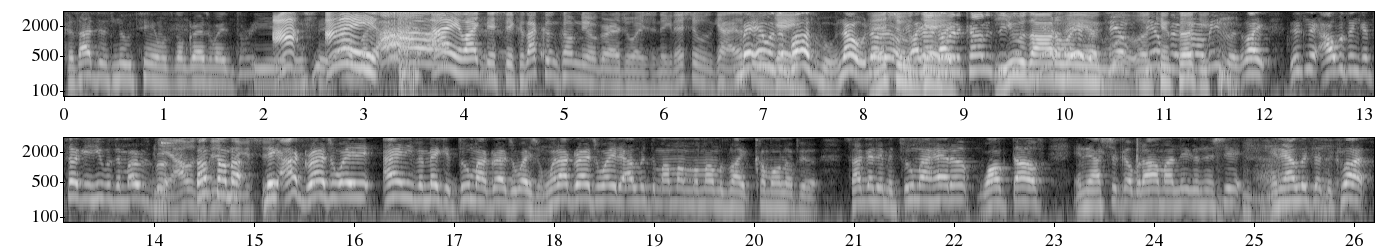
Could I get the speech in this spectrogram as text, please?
Cause I just knew Tim was gonna graduate in three years I, and shit. I was like, ain't "Ah!" I ain't like that shit because I couldn't come to your graduation, nigga. That shit was guy. Man, shit it was was gay. impossible. No, no, That no. shit was like, gay. like, Like, college you you was do? all the way yeah, in Tim, uh, Tim couldn't Kentucky. come either. Like this nigga, I was in Kentucky. He was in Murfreesboro. Yeah, I was so in I'm talking about, nigga shit. nigga. I graduated. I didn't even make it through my graduation. When I graduated, I looked at my mom. My mom was like, "Come on up here." So I got him and threw my hat up, walked off, and then I shook up with all my niggas and shit. And then I looked at the clock.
